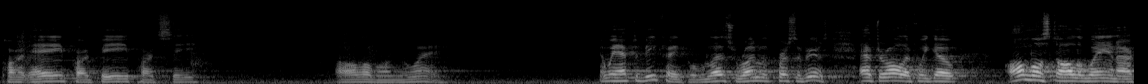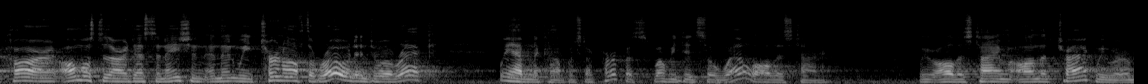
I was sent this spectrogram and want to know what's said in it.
Part A, Part B, Part C, all along the way. And we have to be faithful. Let's run with perseverance. After all, if we go almost all the way in our car, almost to our destination, and then we turn off the road into a wreck, we haven't accomplished our purpose. Well, we did so well all this time. We were all this time on the track, we were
